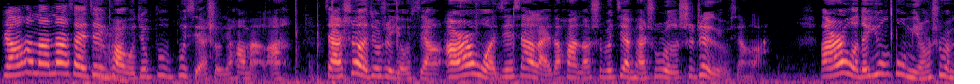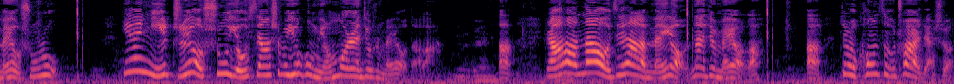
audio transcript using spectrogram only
然后呢，那在这块儿我就不不写手机号码了啊，假设就是邮箱，而我接下来的话呢，是不是键盘输入的是这个邮箱了？而我的用户名是不是没有输入？因为你只有输邮箱，是不是用户名默认就是没有的了？啊，然后那我接下来没有，那就没有了啊，就是空字符串儿假设。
